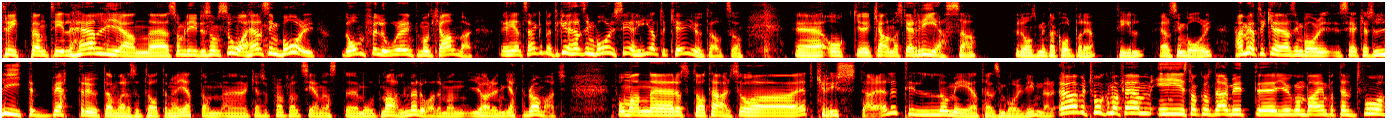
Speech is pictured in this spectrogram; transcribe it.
trippen till helgen eh, som lyder som så. Helsingborg, de förlorar inte mot Kalmar. Det är jag helt säker på. Jag tycker Helsingborg ser helt okej ut alltså. Eh, och eh, Kalmar ska resa, för de som inte har koll på det, till Helsingborg. Ja, men jag tycker att Helsingborg ser kanske lite bättre ut än vad resultaten har gett dem. Eh, kanske framförallt senast eh, mot Malmö då, där man gör en jättebra match. Får man eh, resultat här, så eh, ett kryss där, eller till och med att Helsingborg vinner. Över 2,5 i Stockholmsderbyt, eh, Djurgården-Bayern på Tele2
